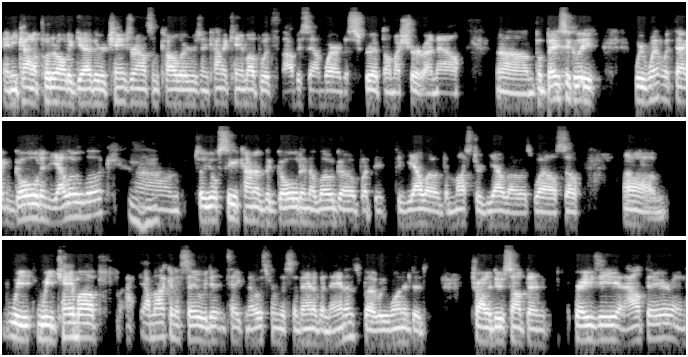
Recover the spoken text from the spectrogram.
and he kind of put it all together changed around some colors and kind of came up with obviously i'm wearing the script on my shirt right now. Um, but basically, we went with that gold and yellow look. Mm-hmm. Um, so you'll see kind of the gold in the logo, but the, the yellow, the mustard yellow as well. So um, we we came up. I'm not going to say we didn't take notes from the Savannah Bananas, but we wanted to try to do something crazy and out there. And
